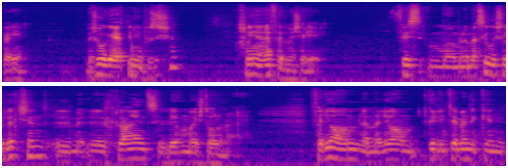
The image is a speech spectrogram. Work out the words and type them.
فعليا. بس هو قاعد يعطيني position خليني أنفذ مشاريعي. في س... لما أسوي selection لل clients اللي هم يشتغلوا معي. فاليوم لما اليوم تقول لي أنت ما عندك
